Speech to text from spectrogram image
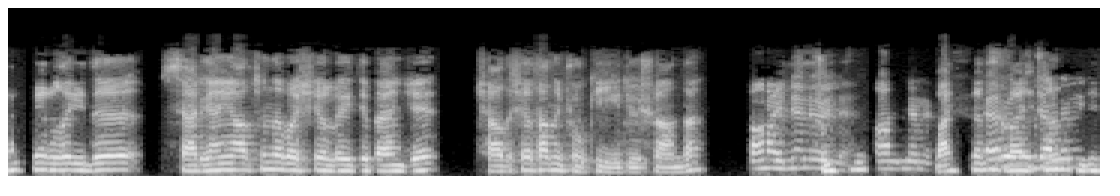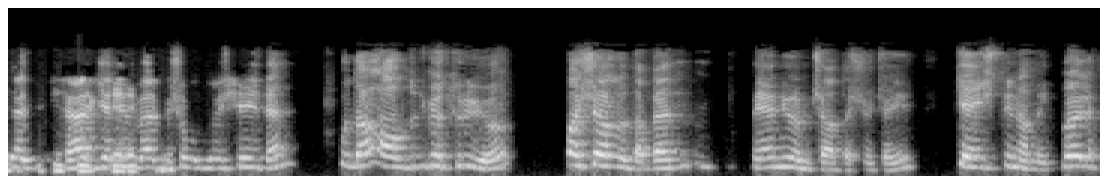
başarılıydı. Sergen Yalçın da başarılıydı bence. Çağdaş Atan da çok iyi gidiyor şu anda. aynen öyle. Aynen öyle. Başkanı, Erol Hoca'nın Sergen'in vermiş olduğu şeyden bu da aldı götürüyor. Başarılı da. Ben beğeniyorum Çağdaş Hoca'yı. Genç, dinamik. Böyle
